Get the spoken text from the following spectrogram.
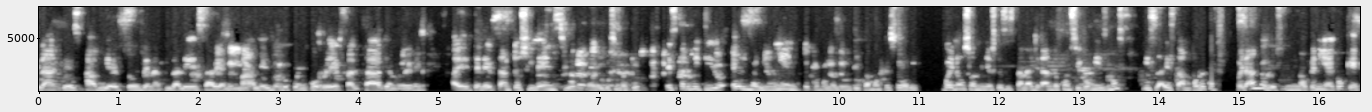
grandes, abiertos de naturaleza, de animales, donde pueden correr, saltar, ya no deben tener tanto silencio en ellos, sino que es permitido el movimiento, como nos lo indica Montessori, bueno, son niños que se están hallando consigo mismos y estamos recuperándolos. No te niego que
